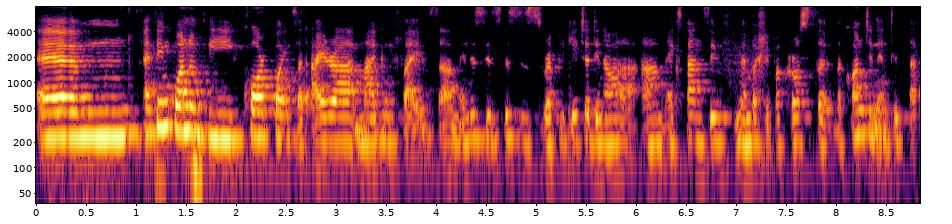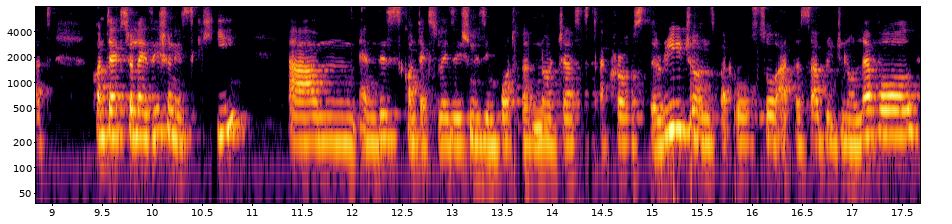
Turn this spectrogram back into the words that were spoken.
Um, I think one of the core points that AIRA magnifies, um, and this is this is replicated in our um, expansive membership across the, the continent, is that contextualization is key. Um, and this contextualization is important not just across the regions, but also at the sub-regional level,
